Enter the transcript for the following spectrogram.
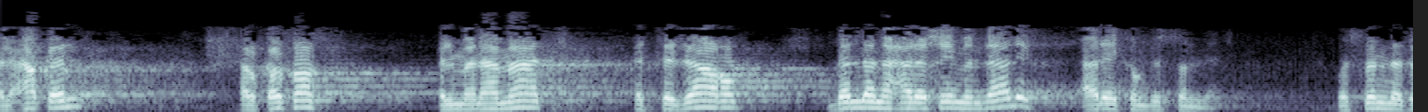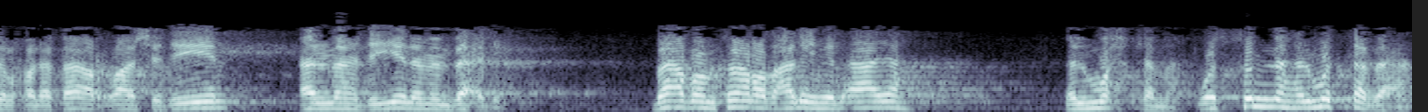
العقل القصص المنامات التجارب دلنا على شيء من ذلك؟ عليكم بالسنة. وسنة الخلفاء الراشدين المهديين من بعده. بعضهم تعرض عليه الآية المحكمة والسنة المتبعة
